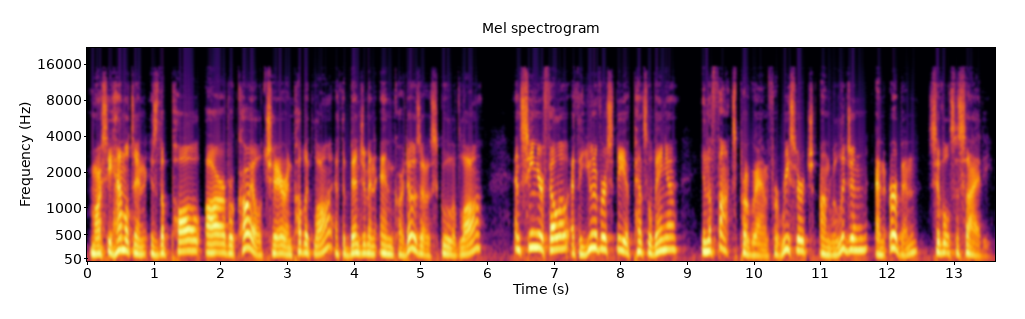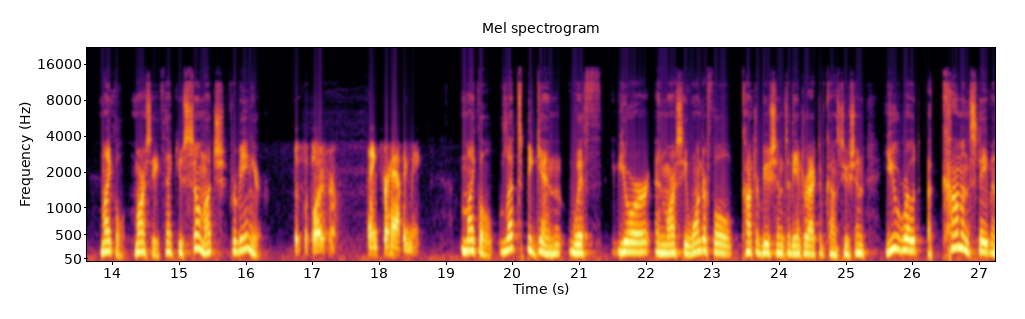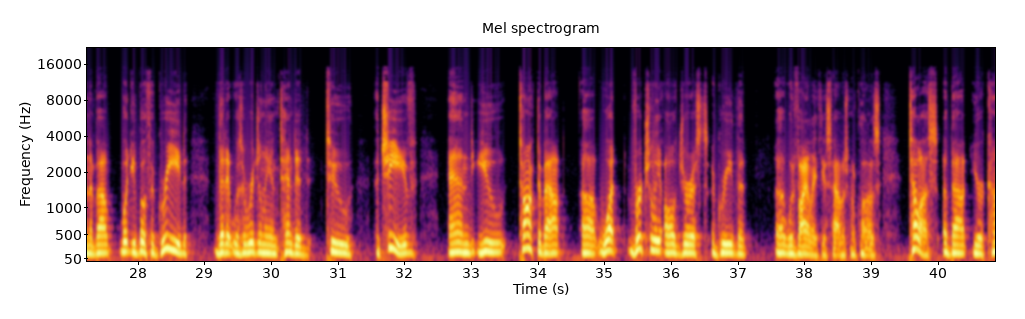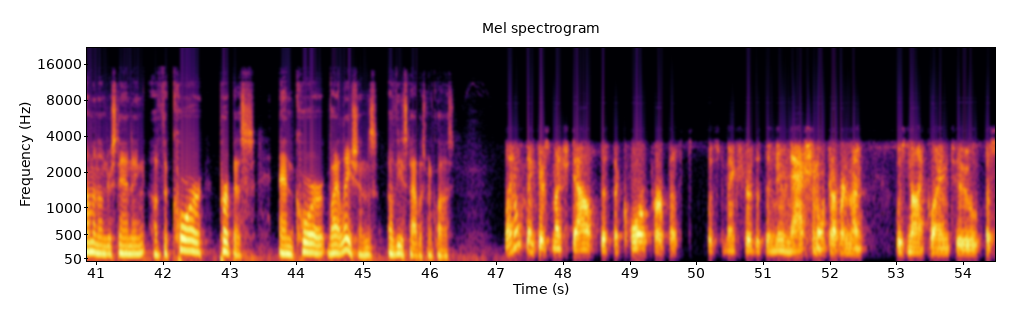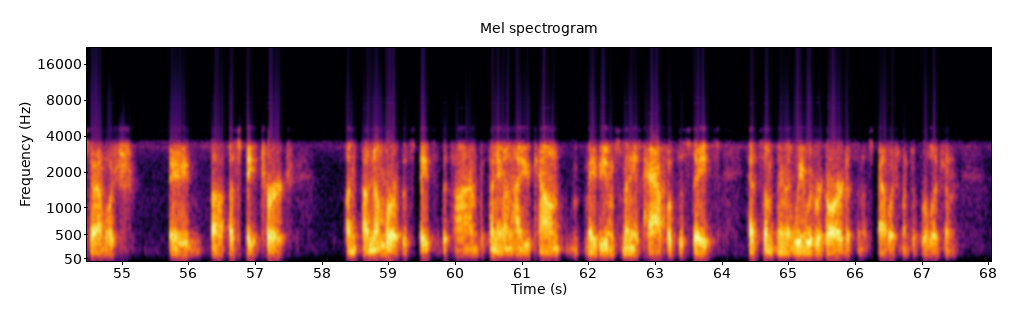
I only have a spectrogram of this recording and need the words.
Marci Hamilton is the Paul R. Verkuil Chair in Public Law at the Benjamin N. Cardozo School of Law and Senior Fellow at the University of Pennsylvania in the Fox Program for Research on Religion and Urban Civil Society. Michael, Marci, thank you so much for being here. It's a pleasure. Thanks for having me. Michael, let's begin with your and Marci wonderful contribution to the interactive constitution. You wrote a common statement about what you both agreed that it was originally intended to achieve, and you talked about uh, what virtually all jurists agree that uh, would violate the Establishment Clause. Tell us about your common understanding of the core purpose and core violations of the Establishment Clause. Well, I don't think there's much doubt that the core purpose was to make sure that the new national government was not going to establish a, uh, a state church. A, a, number of the states at the time, depending on how you count, maybe as many as half of the states had something that we would regard as an establishment of religion.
